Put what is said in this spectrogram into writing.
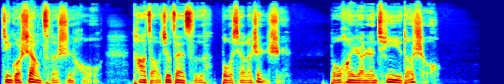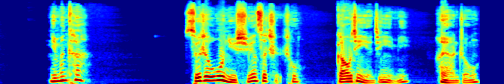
经过上次的事后，他早就在此布下了阵势，不会让人轻易得手。你们看，随着巫女学子指出，高进眼睛一眯，黑暗中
